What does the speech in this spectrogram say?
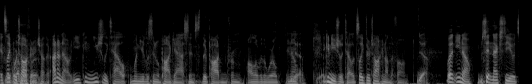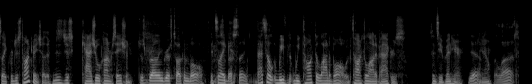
It's like we're talking to each other. I don't know. You can usually tell when you're listening to a podcast and it's, they're podding from all over the world. You know. Yeah, yeah, You can usually tell. It's like they're talking on the phone. yeah. But you know, sitting next to you, it's like we're just talking to each other. This is just casual conversation. Just Braun and Griff talking ball. It's like the best thing. That's a we've we talked a lot of ball. We've talked a lot of Packers since you've been here. Yeah, you know, a lot,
